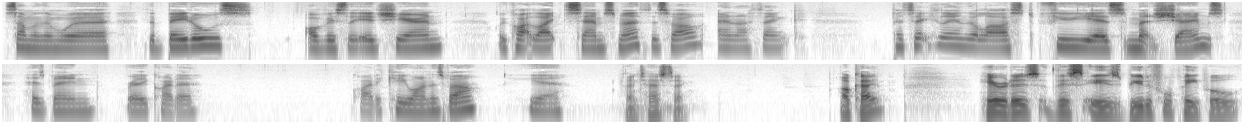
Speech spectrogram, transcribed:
some of them were the Beatles, obviously Ed Sheeran. We quite liked Sam Smith as well and I think particularly in the last few years Mitch James has been really quite a quite a key one as well. Yeah. Fantastic. Okay, here it is. This is Beautiful People,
